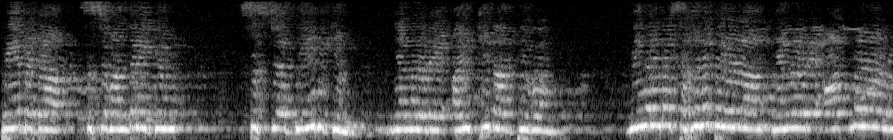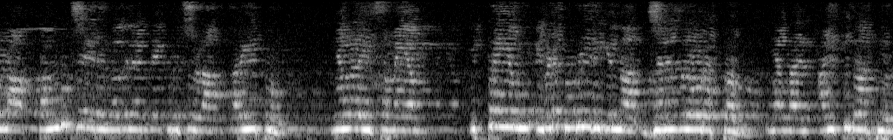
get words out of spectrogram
പ്രിയപ്പെട്ട സിസ്റ്റർ വന്ദനയ്ക്കും സിസ്റ്റർ ദേവിക്കും ഞങ്ങളുടെ ഐക്യദാർഢ്യവും നിങ്ങളുടെ സഹനത്തിലുള്ള ഞങ്ങളുടെ ആത്മനാലുള്ള പങ്കുചേരുന്നതിനെ കുറിച്ചുള്ള അറിയിപ്പും ഞങ്ങൾ ഈ സമയം ഇത്രയും ഇവിടെ കൂടിയിരിക്കുന്ന ജനങ്ങളോടൊപ്പം ഞങ്ങൾ ഐക്യദാർഢ്യം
